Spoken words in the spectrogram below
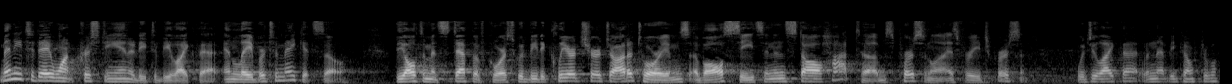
Many today want Christianity to be like that and labor to make it so. The ultimate step, of course, would be to clear church auditoriums of all seats and install hot tubs personalized for each person. Would you like that? Wouldn't that be comfortable?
